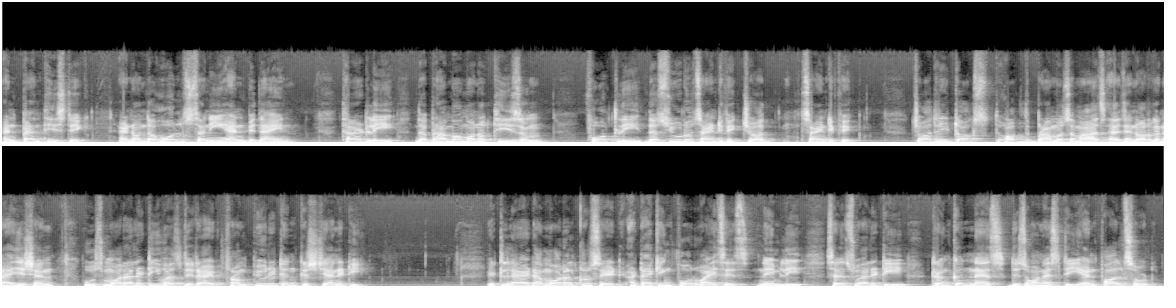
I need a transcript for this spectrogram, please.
and pantheistic and on the whole sunny and benign. Thirdly, the Brahmo monotheism. Fourthly, the pseudo-scientific scientific. Chaudhuri talks of the Brahmo Samaj as an organization whose morality was derived from Puritan Christianity. It led a moral crusade attacking four vices, namely sensuality, drunkenness, dishonesty, and falsehood.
